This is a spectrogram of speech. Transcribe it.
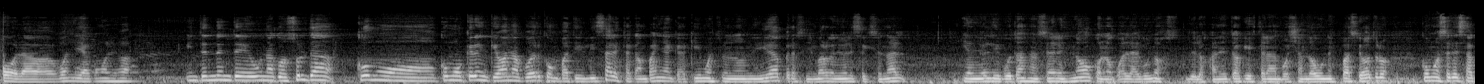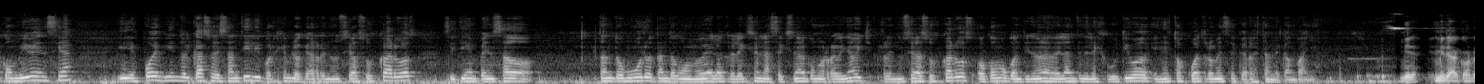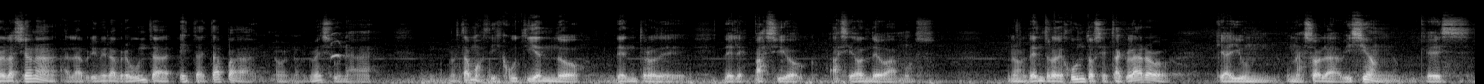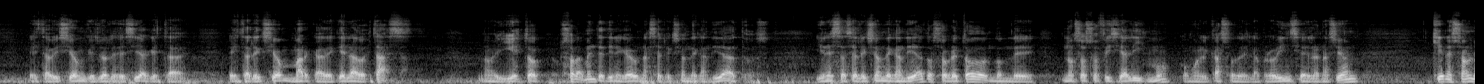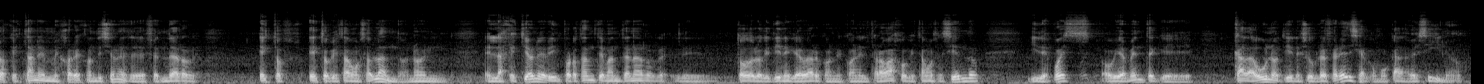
Hola, buen día, ¿cómo les va? Intendente, una consulta. ¿Cómo, ¿Cómo creen que van a poder compatibilizar esta campaña que aquí muestra una unidad, pero sin embargo a nivel seccional y a nivel de diputados nacionales no, con lo cual algunos de los candidatos aquí estarán apoyando a un espacio a otro? ¿Cómo será esa convivencia? Y después, viendo el caso de Santilli, por ejemplo, que ha renunciado a sus cargos, si tienen pensado tanto Muro, tanto como me ve la otra elección, la seccional como Rabinovich, renunciar a sus cargos o cómo continuar adelante en el Ejecutivo en estos cuatro meses que restan de campaña. Mira, mira con relación a, la primera pregunta, esta etapa no, es una... No estamos discutiendo dentro del espacio hacia dónde vamos. No, dentro de Juntos está claro que hay una sola visión, que es esta visión que yo les decía que esta, esta elección marca de qué lado estás. Y esto solamente tiene que haber una selección de candidatos. Y en esa selección de candidatos, sobre todo en donde no sos oficialismo, como en el caso de la provincia y de la nación, ¿quiénes son los que están en mejores condiciones de defender esto, esto que estamos hablando? ¿no? En, la gestión era importante mantener eh, todo lo que tiene que ver con, el trabajo que estamos haciendo y después, obviamente, que cada uno tiene su preferencia, como cada vecino.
